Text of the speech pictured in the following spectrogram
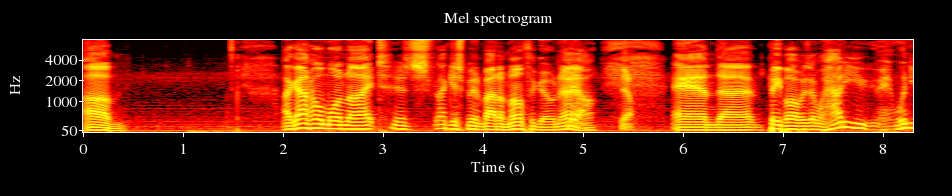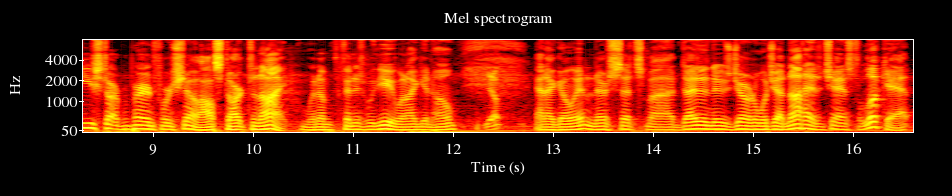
Um, I got home one night. It's I guess been about a month ago now. Yeah. yeah. And uh, people always say, "Well, how do you? When do you start preparing for a show?" I'll start tonight when I'm finished with you when I get home. Yep. And I go in, and there sits my daily news journal, which I'd not had a chance to look at.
